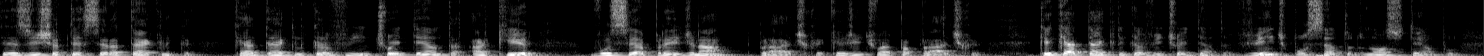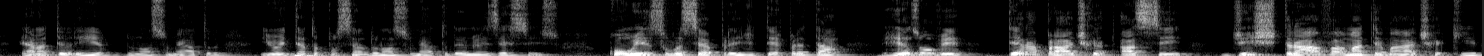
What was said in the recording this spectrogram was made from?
existe a terceira técnica, que é a técnica 2080. Aqui, você aprende na prática, que a gente vai para a prática. O que, que é a técnica 2080? 20% do nosso tempo é na teoria do nosso método e 80% do nosso método é no exercício. Com isso, você aprende a interpretar, resolver, ter a prática, assim, destrava a matemática, que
